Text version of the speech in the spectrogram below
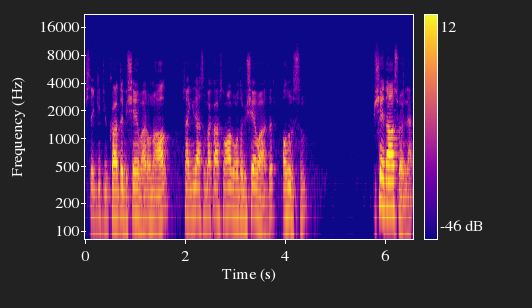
işte git yukarıda bir şey var onu al. Sen gidersin bakarsın abi orada bir şey vardır. Alırsın. Bir şey daha söyler.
